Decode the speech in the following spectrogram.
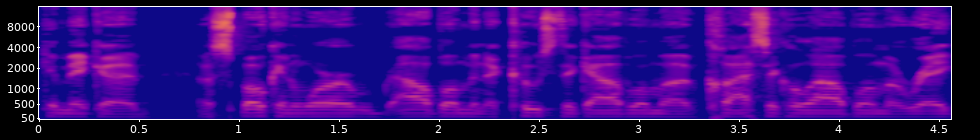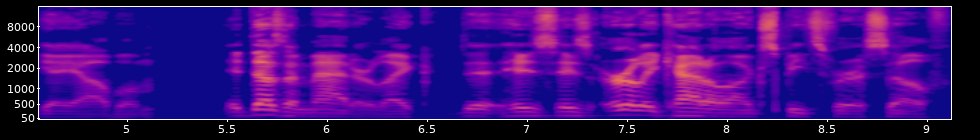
Can make a a spoken word album, an acoustic album, a classical album, a reggae album. It doesn't matter. Like the, his his early catalog speaks for itself.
